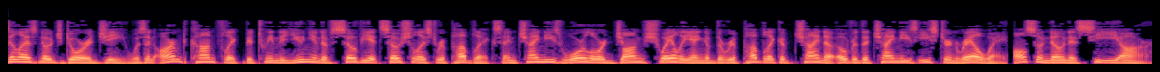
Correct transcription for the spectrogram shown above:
Zeleznoj Dorogi was an armed conflict between the Union of Soviet Socialist Republics and Chinese warlord Zhang Xueliang of the Republic of China over the Chinese Eastern Railway also known as CER.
